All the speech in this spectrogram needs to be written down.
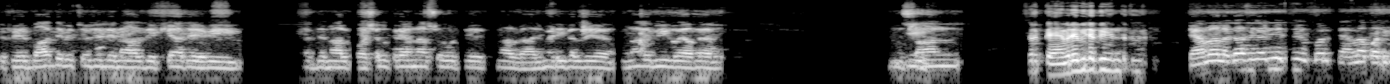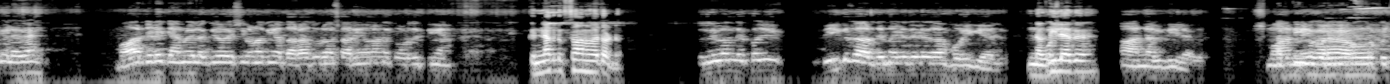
ਤੇ ਫਿਰ ਬਾਅਦ ਦੇ ਵਿੱਚ ਉਹ ਜਿਹਦੇ ਨਾਲ ਦੇਖਿਆ ਤੇ ਵੀ ਇਹਦੇ ਨਾਲ ਕੌਸ਼ਲ ਕਰਿਆਨਾ ਸਟੋਰ ਤੇ ਨਾਲ ਰਾਜ ਮੈਡੀਕਲ ਦੇ ਆ ਉਹਨਾਂ ਦੇ ਵੀ ਹੋਇਆ ਹੋਇਆ। ਨੁਕਸਾਨ ਸਰ ਕੈਮਰੇ ਵੀ ਲੱਗੇ ਸੀ ਅੰਦਰ? ਕੈਮਰਾ ਲੱਗਾ ਸੀਗਾ ਜੀ ਇੱਥੇ ਉੱਪਰ ਕੈਮਰਾ ਪੱਟ ਕੇ ਲੈ ਗਏ। ਬਾਹਰ ਜਿਹੜੇ ਕੈਮਰੇ ਲੱਗੇ ਹੋਏ ਸੀ ਉਹਨਾਂ ਦੀਆਂ ਤਾਰਾਂ ਤੂਰਾਂ ਸਾਰੀਆਂ ਉਹਨਾਂ ਨੇ ਤੋੜ ਦਿੱਤੀਆਂ। ਕਿੰਨਾ ਕੁ ਨੁਕਸਾਨ ਹੋਇਆ ਤੁਹਾਡਾ? ਤਕਰੀਬਨ ਦੇਖੋ ਜੀ 20000 ਦੇ ਨੇੜੇ ਤੇੜੇ ਦਾ ਹੋ ਹੀ ਗਿਆ ਜੀ। ਨਗਦੀ ਲੈ ਗਏ? ਹਾਂ ਨਗਦੀ ਲੈ ਗਏ। ਸਮਾਨ ਨਕਦੀ ਨਹੀਂ ਵਗੈਰਾ ਵਗੈਰਾ ਹੋਰ ਕੁਝ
